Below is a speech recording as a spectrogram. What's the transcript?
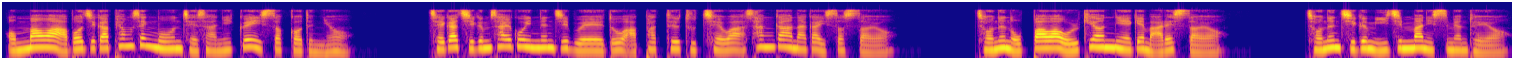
엄마와 아버지가 평생 모은 재산이 꽤 있었거든요. 제가 지금 살고 있는 집 외에도 아파트 두 채와 상가 하나가 있었어요. 저는 오빠와 올케 언니에게 말했어요. 저는 지금 이 집만 있으면 돼요.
